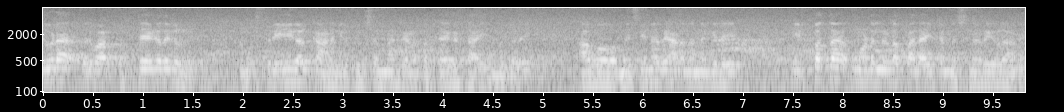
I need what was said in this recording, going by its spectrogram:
ഇവിടെ ഒരുപാട് പ്രത്യേകതകളുണ്ട്. നമുക്ക് സ്ത്രീകൾക്കാണെങ്കിൽ പുരുഷന്മാർക്കാണ് പ്രത്യേക ടൈമുകൾ അപ്പോൾ മെഷീനറി ആണെന്നുണ്ടെങ്കിൽ ഇപ്പോഴത്തെ മോഡലിലുള്ള പല ഐറ്റം മെഷീനറികളാണ്.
